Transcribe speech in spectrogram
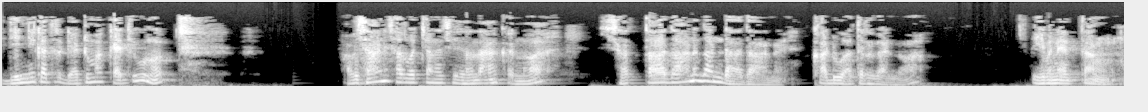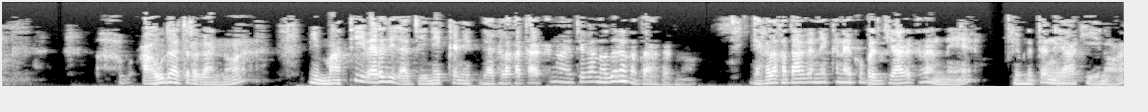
දෙන්නේ අතර ගැටුමක් ඇති වුණොත් අවසානයේ ਸਰවචනසේ සඳහන් කරනවා සත්තා දාන දණ්ඩා දාන කඩු අතර ගන්නවා. එහෙම නැත්නම් ආයුධ අතර ගන්නවා. මේ මතේ වැරදිලා තියෙන එක්කෙනෙක් දැකලා කතා කරනවා අනිත් එක නොදැන කතා කරනවා. දැකලා කතා කරන එක නේක ප්‍රතිචාර කරන්නේ එහෙම නැත්නම් එයා කියනවා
